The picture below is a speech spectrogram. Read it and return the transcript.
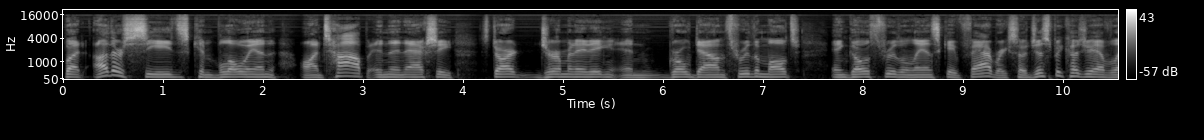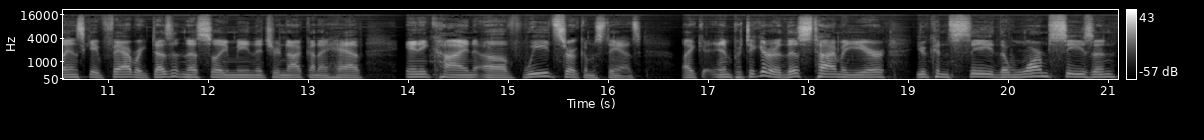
But other seeds can blow in on top and then actually start germinating and grow down through the mulch and go through the landscape fabric. So just because you have landscape fabric doesn't necessarily mean that you're not going to have any kind of weed circumstance. Like in particular, this time of year, you can see the warm season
